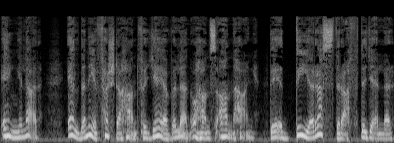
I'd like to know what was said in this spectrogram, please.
änglar. Elden är i första hand för djävulen och hans anhang. Det är deras straff det gäller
